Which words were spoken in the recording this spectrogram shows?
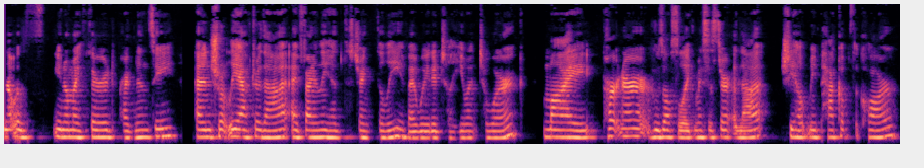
that was, you know, my third pregnancy. And shortly after that, I finally had the strength to leave. I waited till he went to work my partner, who's also like my sister, Alat, she helped me pack up the car.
